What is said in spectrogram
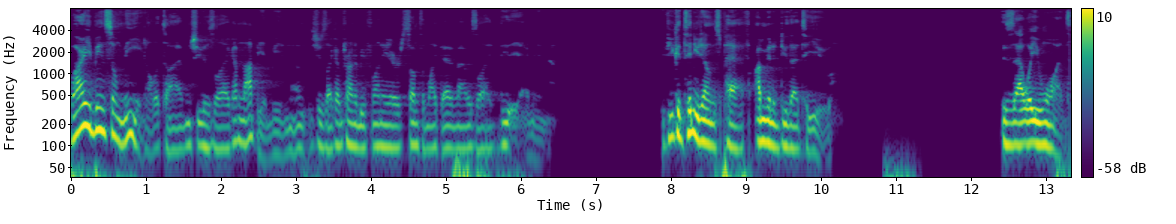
why are you being so mean all the time?" And she was like, "I'm not being mean." She was like, "I'm trying to be funny or something like that," and I was like, "Dude, "I mean, if you continue down this path, I'm going to do that to you." Is that what you want?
